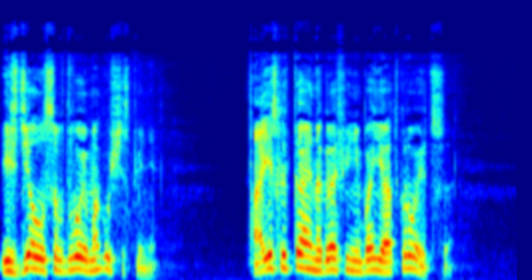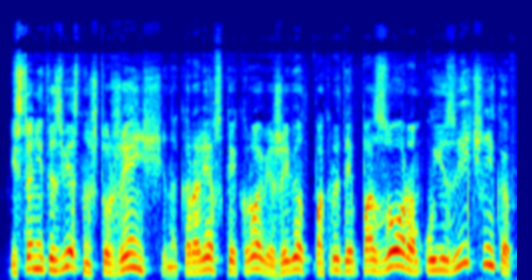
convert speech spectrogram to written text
и сделался вдвое могущественнее. А если тайна графини Боя откроется, и станет известно, что женщина королевской крови живет покрытая позором у язычников,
